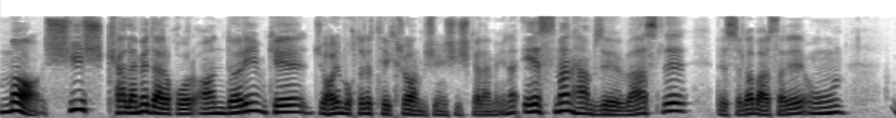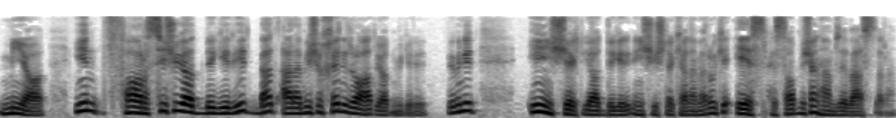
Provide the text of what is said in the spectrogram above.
ما شش کلمه در قرآن داریم که جاهای مختلف تکرار میشه این شش کلمه. اینا اسمن همزه وصل به اصطلاح بر سر اون میاد. این فارسیشو یاد بگیرید بعد عربیشو خیلی راحت یاد می‌گیرید. ببینید این شکل یاد بگیرید این شش تا کلمه رو که اسم حساب میشن همزه وصل دارن.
